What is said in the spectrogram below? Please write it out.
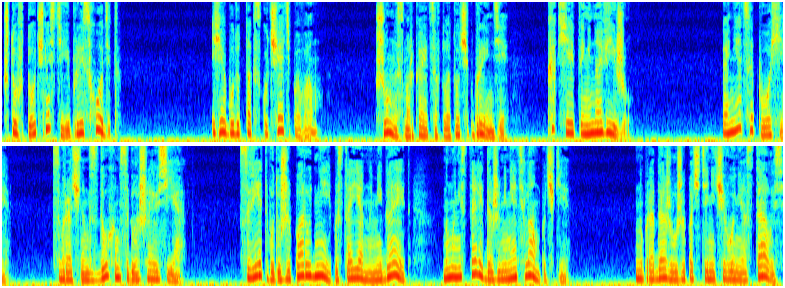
что в точности и происходит. «Я буду так скучать по вам», — шумно сморкается в платочек Бренди. «Как я это ненавижу!» «Конец эпохи», — с мрачным вздохом соглашаюсь я. Свет вот уже пару дней постоянно мигает, но мы не стали даже менять лампочки. На продаже уже почти ничего не осталось,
